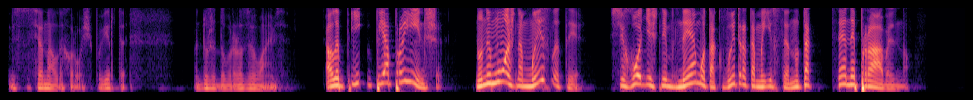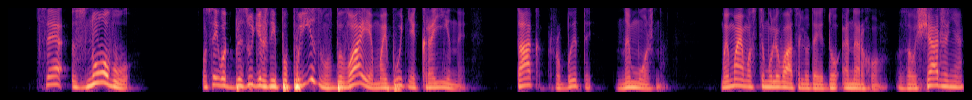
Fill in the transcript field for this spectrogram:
інституціонали хороші, повірте, ми дуже добре розвиваємося. Але я про інше. Ну не можна мислити сьогоднішнім днем, отак, витратами і все. Ну так це неправильно. Це знову оцей от безудержний популізм вбиває майбутнє країни. Так робити не можна. Ми маємо стимулювати людей до енергозаощадження.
